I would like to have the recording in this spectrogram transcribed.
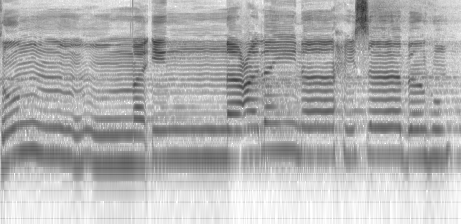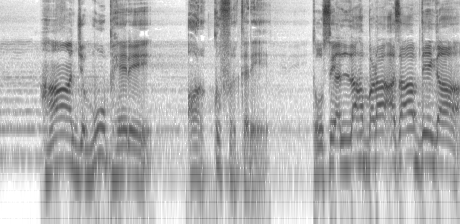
ثم إن علينا حسابهم. ہاں جو منہ پھیرے اور کفر کرے، تو اسے اللہ بڑا عذاب دے گا۔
